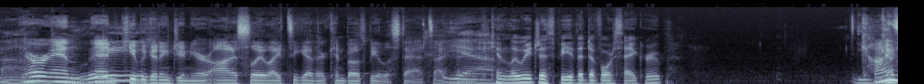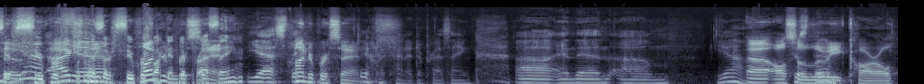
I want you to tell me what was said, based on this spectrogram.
Um, Her and Louis- and Cuba Gooding Jr. honestly, like together, can both be Lestats. I think. Yeah. Can Louis just be the divorcee group? kind Because they're of. super, Actually, because they're super fucking 100%. depressing. Yes. they- Hundred They are kind of depressing. Uh, and then, um, yeah. Uh, also, Just Louis them. Carl.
